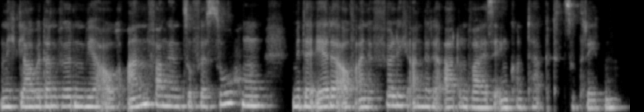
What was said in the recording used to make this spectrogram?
Und ich glaube, dann würden wir auch anfangen zu versuchen, mit der Erde auf eine völlig andere Art und Weise in Kontakt zu treten.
